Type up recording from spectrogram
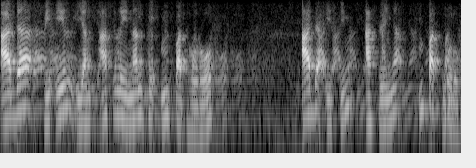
Ada fi'il yang asli nanti empat huruf. Ada isim aslinya empat huruf.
